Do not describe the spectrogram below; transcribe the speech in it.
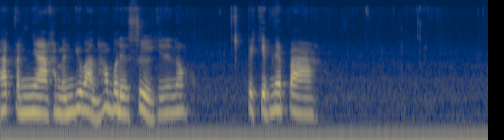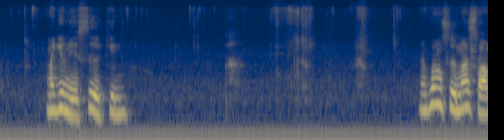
พักกันยาค่ะมันอยู่บ้านเฮาบ่ได้ซื้อกินเนาะไปเก็บในป่ามาอยู่ในี่ซื้อกินมันพิ่งซื้อมาสอง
